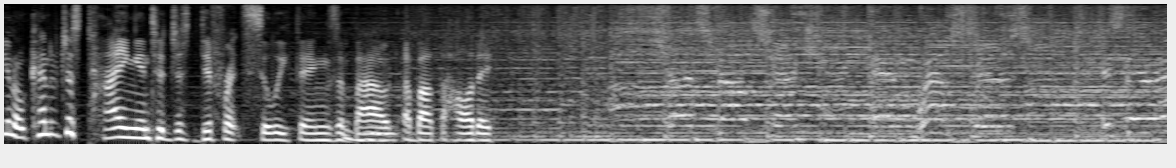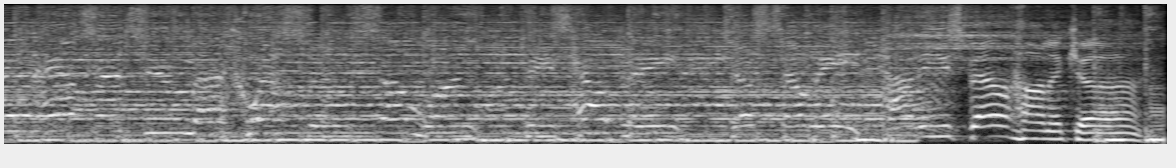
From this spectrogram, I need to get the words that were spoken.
you know, kind of just tying into just different silly things about about the holiday. Try spell check and Webster's. Is there an answer to my question? Someone, please help me. Just tell me, how do you spell Hanukkah?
